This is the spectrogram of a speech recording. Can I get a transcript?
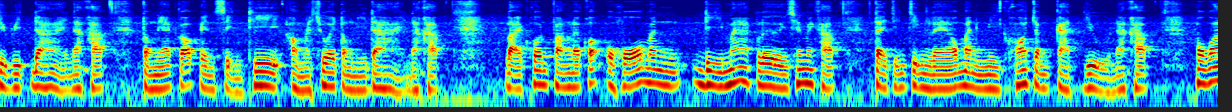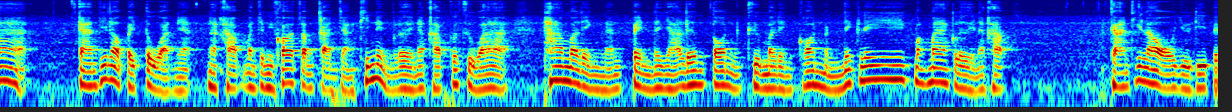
ชีวิตได้นะครับ ตรงนี้ก็เป็นสิ่งที่เอามาช่วยตรงนี้ได้นะครับหลายคนฟังแล้วก็โอ้โห มันดีมากเลยใช่ไหมครับ แต่จริงๆแล้วมันมีข้อจำกัดอยู่นะครับ เพราะว่า การที่เราไปตรวจเนี่ยนะครับมันจะมีข้อจำกัดอย่างที่ 1 เลยนะครับ ก็คือว่าถ้ามะเร็งนั้นเป็นระยะเริ่มต้น คือมะเร็งก้อนมันเล็กๆมาก ๆเลยนะครับ การที่เราอยู่ดีไป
